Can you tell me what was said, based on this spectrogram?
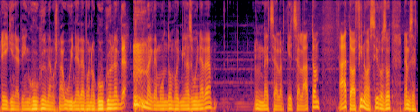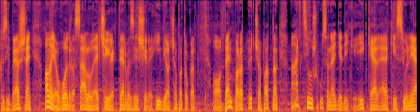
régi nevén Google, mert most már új neve van a Google-nek, de meg nem mondom, hogy mi az új neve egyszer, kétszer láttam, által finanszírozott nemzetközi verseny, amely a holdra szálló egységek tervezésére hívja a csapatokat. A bent maradt öt csapatnak március 21-ig kell elkészülnie.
